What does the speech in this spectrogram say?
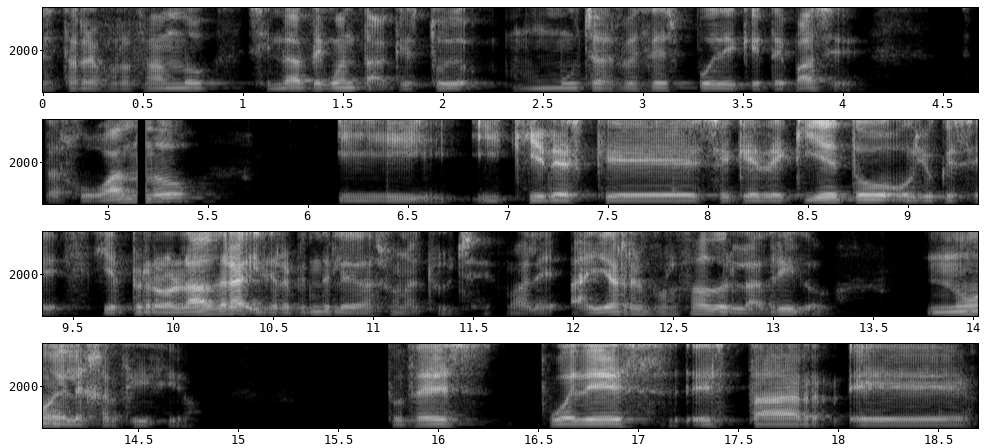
estar reforzando sin darte cuenta que esto muchas veces puede que te pase. Estás jugando y, quieres que se quede quieto o yo qué sé, y el perro ladra y de repente le das una chuche, ¿vale? Ahí has reforzado el ladrido, no el ejercicio. Entonces, puedes estar eh,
